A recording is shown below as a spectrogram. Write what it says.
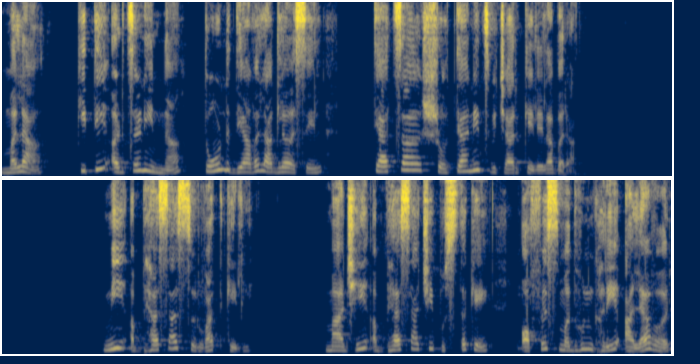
मला किती अडचणींना तोंड द्यावं लागलं असेल त्याचा श्रोत्यानेच विचार केलेला बरा. मी अभ्यासास सुरुवात केली. माझी अभ्यासाची पुस्तके ऑफिसमधून घरी आल्यावर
